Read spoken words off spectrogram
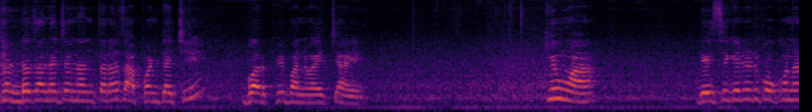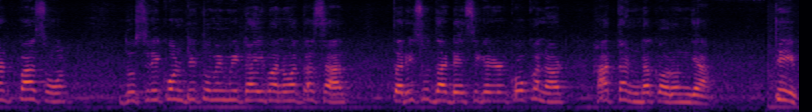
थंड झाल्याच्या नंतरच आपण त्याची बर्फी बनवायची आहे. किंवा डेसिकेटेड कोकोनटपासून दुसरी कोणती तुम्ही मिठाई बनवत असाल तरीसुद्धा डेसिकेटेड कोकोनट हा थंड करून घ्या. टीप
